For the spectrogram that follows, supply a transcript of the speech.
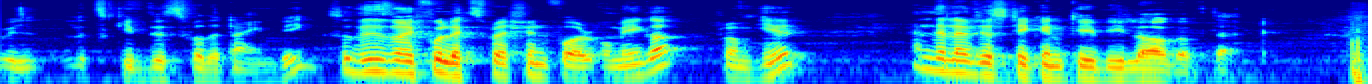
we will let us keep this for the time being. So, this is my full expression for omega from here and then I have just taken k b log of that.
